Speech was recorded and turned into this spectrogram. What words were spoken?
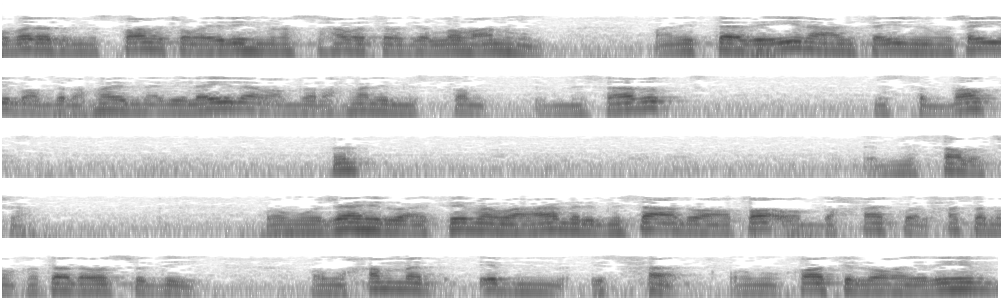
عبادة بن الصامت وغيرهم من الصحابة رضي الله عنهم وعن التابعين عن سعيد بن المسيب وعبد الرحمن بن أبي ليلى وعبد الرحمن بن الصب بن ثابت بن السباط ابن الصابت فعلا ومجاهد وعكرمه وعامر بن سعد وعطاء والضحاك والحسن وقتادة والسدي ومحمد ابن إسحاق ومقاتل وغيرهم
